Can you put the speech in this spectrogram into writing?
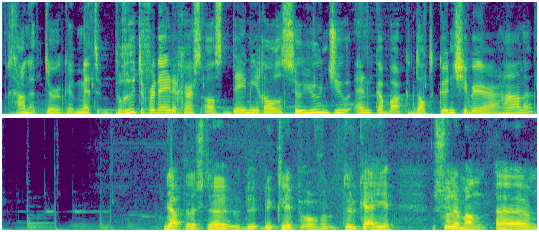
Gaan de Turken met brute verdedigers als Demiral, Soyuncu en Kabak dat kunstje weer herhalen? Ja, dat is de, de, de clip over Turkije. Suleiman, ehm,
